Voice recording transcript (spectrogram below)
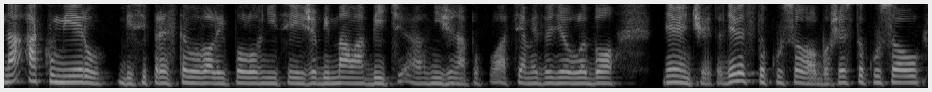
na akú mieru by si predstavovali polovníci, že by mala byť znížená populácia medvedov, lebo neviem, či je to 900 kusov alebo 600 kusov.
